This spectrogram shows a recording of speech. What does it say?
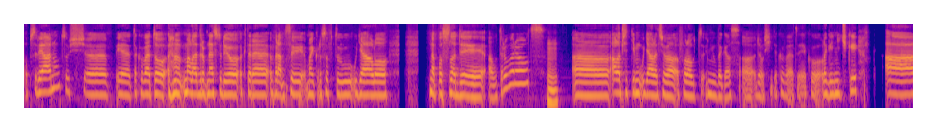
Obsidianu, což uh, je takové to malé drobné studio, které v rámci Microsoftu udělalo naposledy Outer Worlds, hmm. uh, ale předtím udělali třeba Fallout New Vegas a další takové ty jako legendičky. A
